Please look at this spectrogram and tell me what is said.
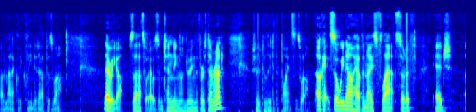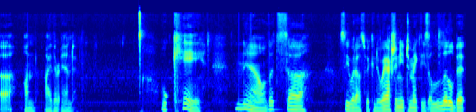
automatically cleaned it up as well. There we go. So that's what I was intending on doing the first time around. Should have deleted the points as well. Okay, so we now have a nice flat sort of edge uh, on either end. Okay, now let's uh, see what else we can do. We actually need to make these a little bit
